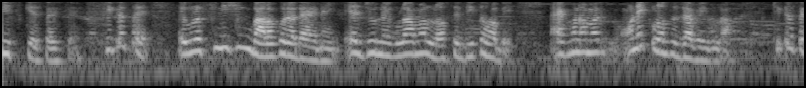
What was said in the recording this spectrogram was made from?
মিসকেস আছে ঠিক আছে? এগুলো ফিনিশিং ভালো করে দেয় নাই। এর জন্য এগুলো আমার লসে দিতে হবে। এখন আমার অনেক লসে যাবে এগুলা, ঠিক আছে?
